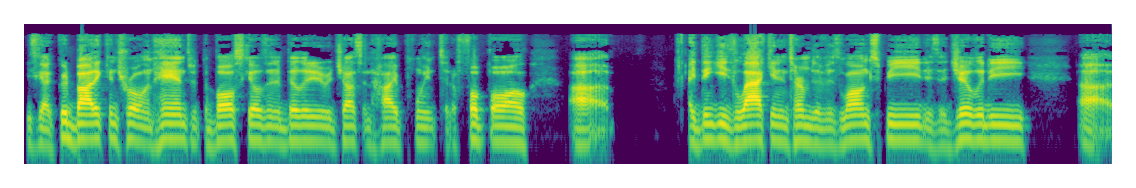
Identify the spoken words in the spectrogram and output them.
He's got good body control and hands with the ball skills and ability to adjust and high point to the football. Uh, I think he's lacking in terms of his long speed, his agility. Uh,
